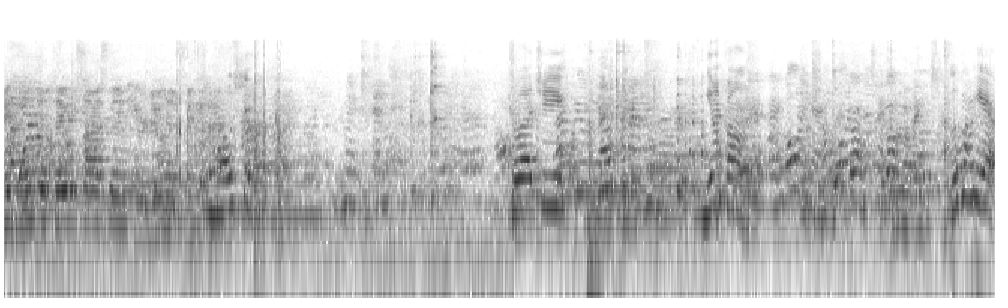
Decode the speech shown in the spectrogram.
Pick one little table size thing that you were doing and stick it out. Motion. Kelechi. Get my phone. Look, look over here.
